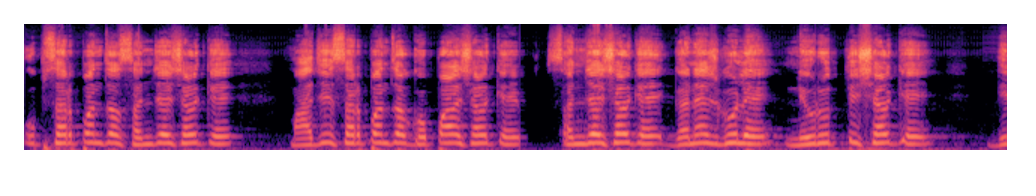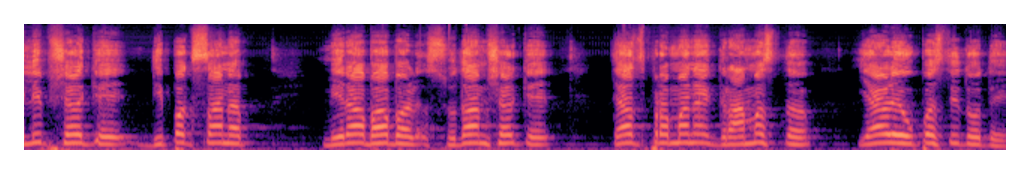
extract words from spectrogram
उपसरपंच संजय शेळके माजी सरपंच गोपाळ शेळके संजय शेळके गणेश गुले निवृत्ती शेळके दिलीप शेळके दीपक सानप मीरा बाबड सुदाम शेळके त्याचप्रमाणे ग्रामस्थ यावेळी उपस्थित होते.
